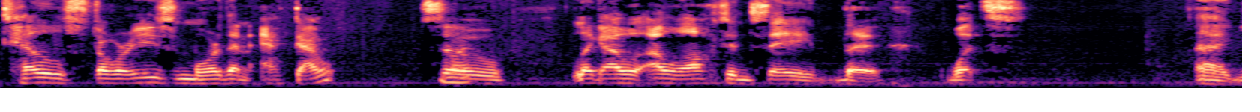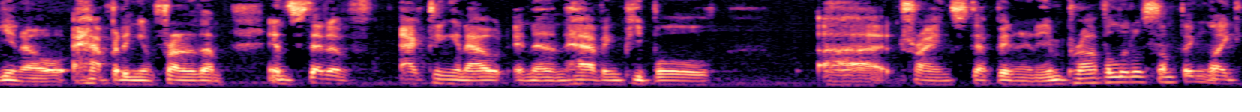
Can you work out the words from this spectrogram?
tell stories more than act out. So, like, I will, I will often say the what's uh, you know happening in front of them instead of acting it out and then having people uh, try and step in and improv a little something. Like,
